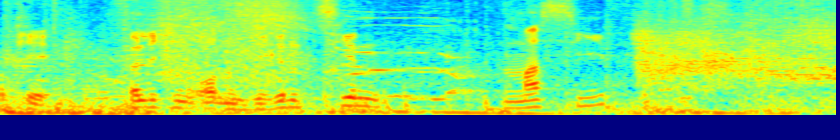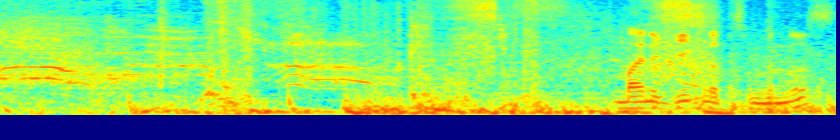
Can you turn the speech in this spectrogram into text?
Okay, völlig in Ordnung. Wir reduzieren massiv meine Gegner zumindest.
